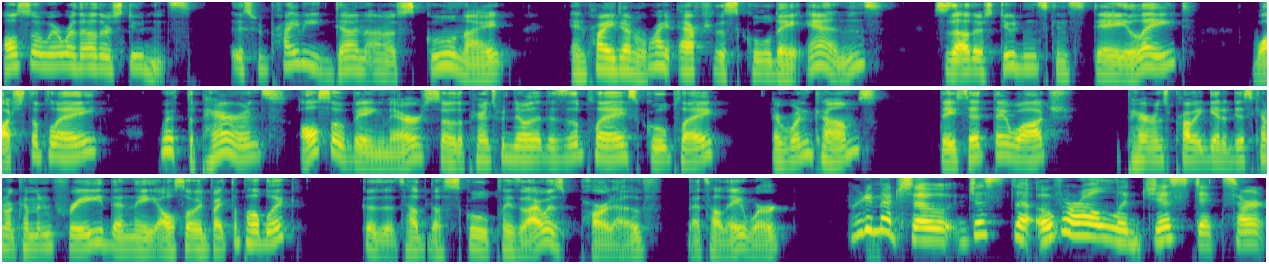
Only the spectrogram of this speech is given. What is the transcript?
Also, where were the other students? This would probably be done on a school night and probably done right after the school day ends, so the other students can stay late, watch the play, with the parents also being there, so the parents would know that this is a play, school play. Everyone comes, they sit, they watch. Parents probably get a discount or come in free, then they also invite the public, because that's how the school plays that I was part of, that's how they worked. Pretty much so, just the overall logistics aren't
